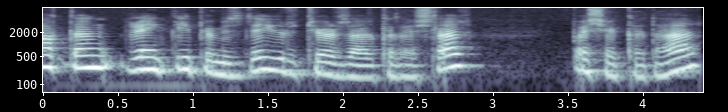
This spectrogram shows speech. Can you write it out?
Alttan renkli ipimizi de yürütüyoruz arkadaşlar. Başa kadar.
